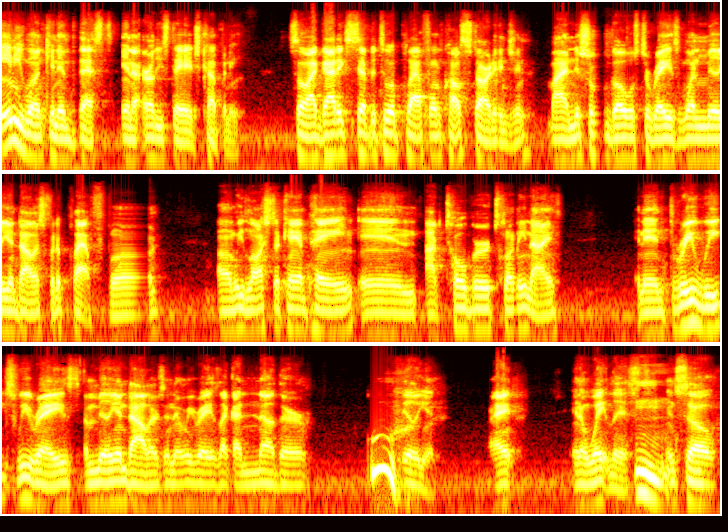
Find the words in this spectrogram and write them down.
anyone can invest in an early stage company. So I got accepted to a platform called Start Engine. My initial goal was to raise $1 million for the platform. Um, we launched a campaign in October 29th. And in three weeks, we raised a million dollars, and then we raised like another Ooh. billion, right? In a wait list. Mm. And so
